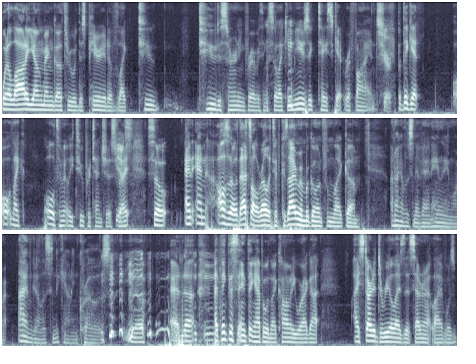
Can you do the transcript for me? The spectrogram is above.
what a lot of young men go through with this period of like too too discerning for everything. So like your music tastes get refined, Sure. but they get all, like ultimately too pretentious, Yes. right? So and and also that's all relative because I remember going from like um, I'm not gonna listen to Van Halen anymore. I'm gonna listen to Counting Crows, you know, and uh, I think the same thing happened with my comedy where I got, I started to realize that Saturday Night Live was,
